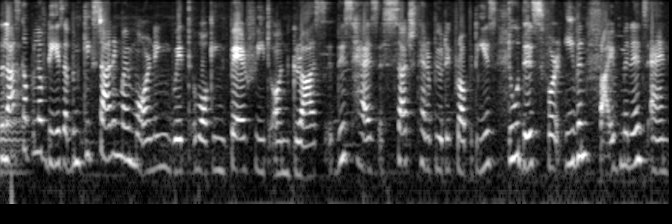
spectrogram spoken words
The last couple of days I've been kickstarting my morning with walking bare feet on grass. This has such therapeutic properties. Do this for even 5 minutes and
